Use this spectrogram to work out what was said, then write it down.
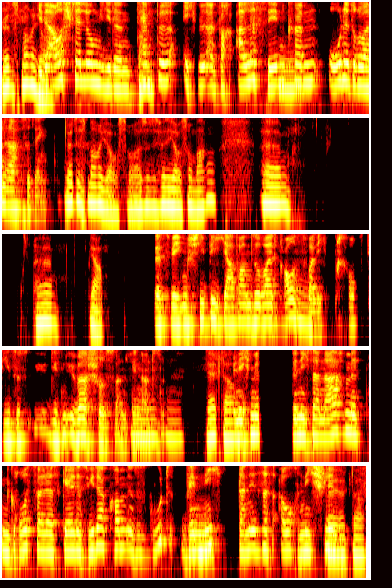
Ja, das mache ich Jede auch. Ausstellung, jeden Tempel, ich will einfach alles sehen mhm. können, ohne drüber nachzudenken. Ja, das mache ich auch so. Also das werde ich auch so machen. Ähm, äh, ja. Deswegen schiebe ich Japan so weit raus, mhm. weil ich brauche diesen Überschuss an Finanzen. Mhm. Ja, klar. Wenn ich mit wenn ich danach mit einem Großteil des Geldes wiederkomme, ist es gut. Wenn mhm. nicht, dann ist es auch nicht schlimm. Ja, klar,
